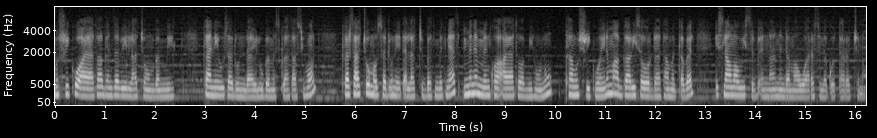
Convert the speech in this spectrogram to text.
ሙሽሪኩ አያቷ ገንዘብ የላቸውም በሚል ከኔ ውሰዱ እንዳይሉ በመስጋቷ ሲሆን ከእርሳቸው መውሰዱን የጠላችበት ምክንያት ምንም እንኳ አያቷ ቢሆኑ ከሙሽሪክ ወይንም አጋሪ ሰው እርዳታ መቀበል ኢስላማዊ ስብዕናን እንደማዋረስ ስለቆጠረች ነው።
